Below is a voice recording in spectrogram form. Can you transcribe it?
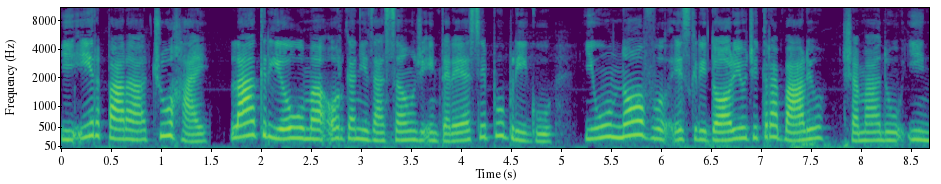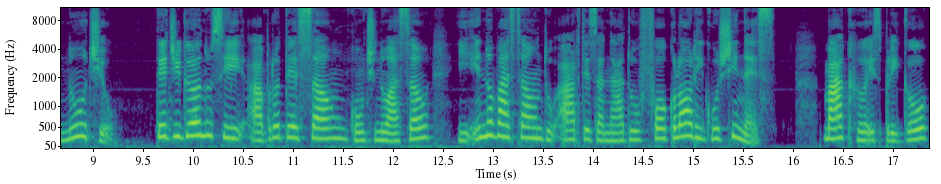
e ir para Zhuhai. Lá criou uma organização de interesse público e um novo escritório de trabalho chamado Inútil, dedicando-se à proteção, continuação e inovação do artesanato folclórico chinês. Ma Ke explicou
